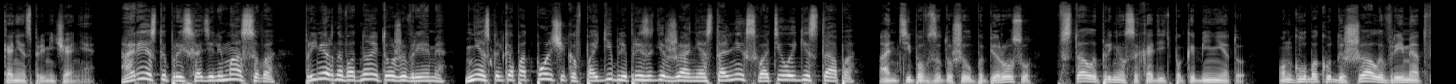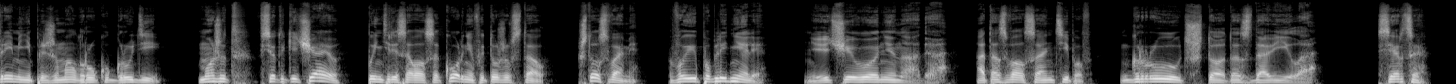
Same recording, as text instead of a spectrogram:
Конец примечания. Аресты происходили массово, примерно в одно и то же время. Несколько подпольщиков погибли при задержании, остальных схватила гестапо. Антипов затушил папиросу, Встал и принялся ходить по кабинету. Он глубоко дышал и время от времени прижимал руку к груди. «Может, все-таки чаю?» – поинтересовался Корнев и тоже встал. «Что с вами? Вы побледнели?» «Ничего не надо», – отозвался Антипов. «Грудь что-то сдавила». «Сердце?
